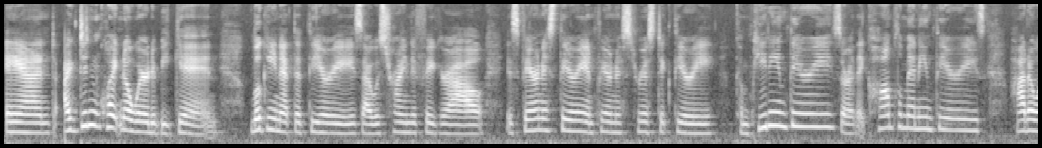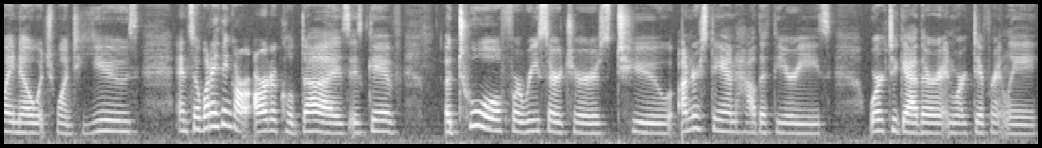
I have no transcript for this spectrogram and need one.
and I didn't quite know where to begin. Looking at the theories, I was trying to figure out is fairness theory and fairness heuristic theory competing theories or are they complementing theories? How do I know which one to use? And so, what I think our article does is give a tool for researchers to understand how the theories work together and work differently,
